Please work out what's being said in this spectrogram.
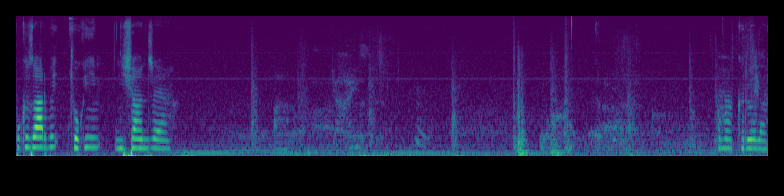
Bu kız harbi çok iyi nişancı ya. Aha kırıyorlar.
